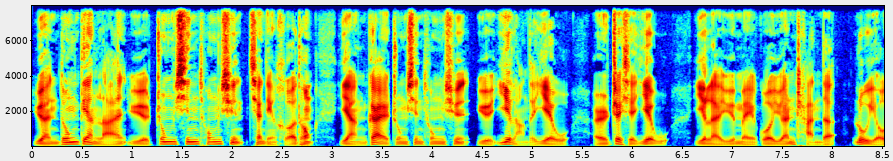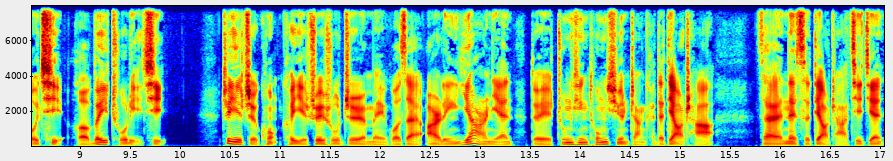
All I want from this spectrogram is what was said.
远东电缆与中兴通讯签订合同，掩盖中兴通讯与伊朗的业务，而这些业务依赖于美国原产的路由器和微处理器。这一指控可以追溯至美国在2012年对中兴通讯展开的调查。在那次调查期间，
